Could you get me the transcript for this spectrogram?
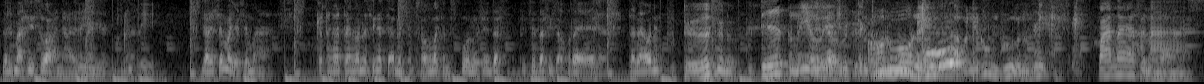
dari mahasiswa nali dari SMA ya SMA kadang-kadang ono sing ngerjain jam 09.00 jam 10 sing tas tas iso fresh dari awalnya budek ngono Budek ngono yo. Wis. budek. Turu nih. Rumbu ngono. panas Panas.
